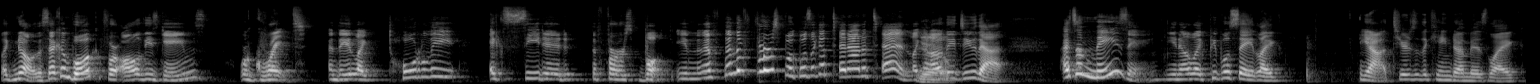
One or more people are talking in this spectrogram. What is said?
Like no, the second book for all of these games were great, and they like totally exceeded the first book. Even if then the first book was like a ten out of ten. Like Yeah. how do they do that? It's amazing. You know, like people say like, yeah, Tears of the Kingdom is like,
